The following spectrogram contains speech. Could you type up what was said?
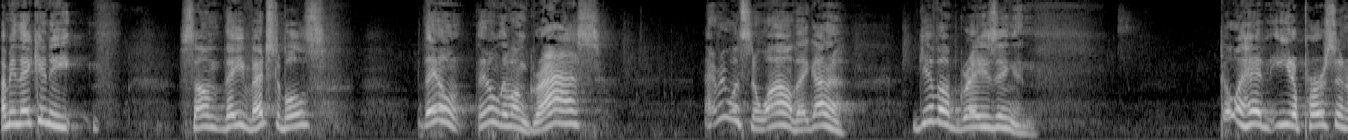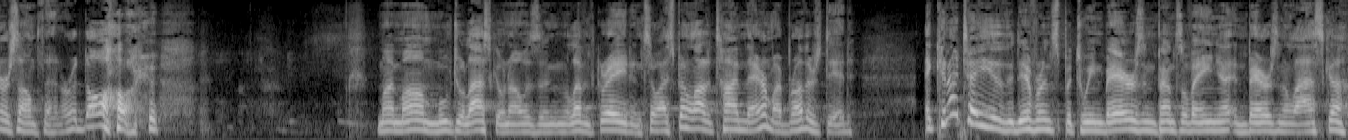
I mean, they can eat some, they eat vegetables. but They don't, they don't live on grass. Every once in a while, they got to give up grazing and go ahead and eat a person or something or a dog. my mom moved to Alaska when I was in 11th grade, and so I spent a lot of time there. My brothers did. And can I tell you the difference between bears in Pennsylvania and bears in Alaska?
